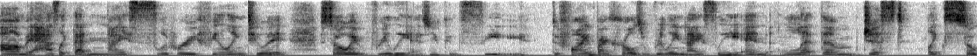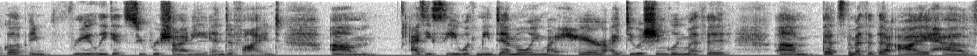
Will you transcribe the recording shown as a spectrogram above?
Um, it has like that nice slippery feeling to it. So it really, as you can see, defined my curls really nicely and let them just like soak up and really get super shiny and defined. Um, as you see with me demoing my hair, I do a shingling method. Um, that's the method that I have.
